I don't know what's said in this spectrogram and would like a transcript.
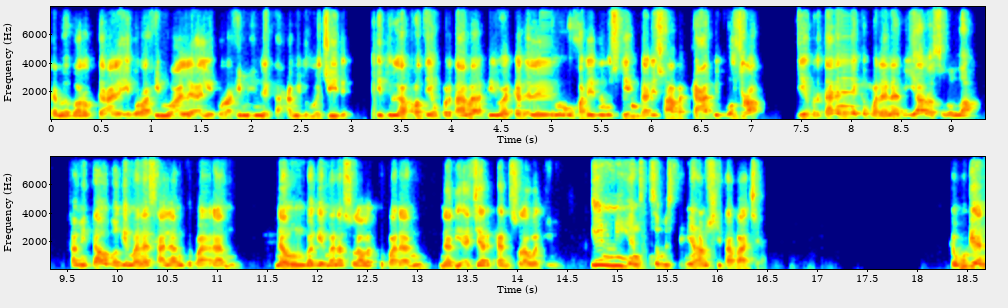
كما باركت على ابراهيم وعلى ال ابراهيم انك حميد مجيد itu lafaz yang pertama diriwayatkan oleh Imam Bukhari dan Muslim dari sahabat Ka'ab bin Ujrah dia bertanya kepada Nabi ya Rasulullah kami tahu bagaimana salam kepadamu namun bagaimana salawat kepadamu Nabi ajarkan salawat ini ini yang semestinya harus kita baca kemudian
